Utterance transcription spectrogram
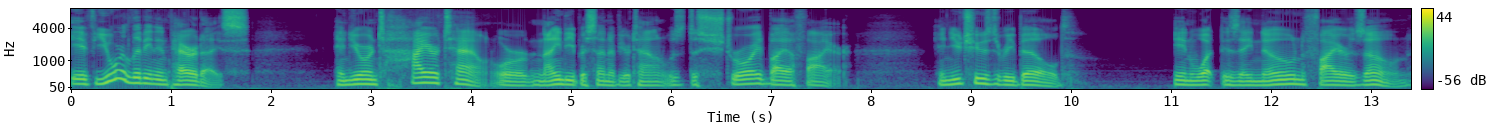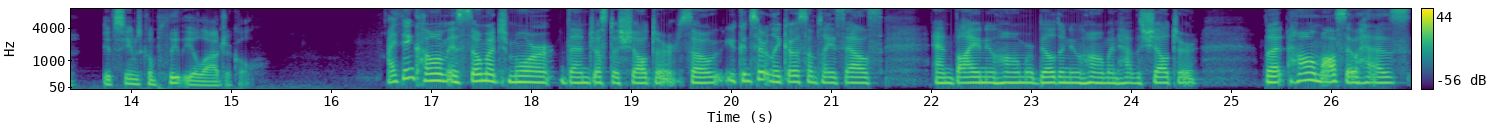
if you are living in paradise and your entire town, or 90% of your town, was destroyed by a fire, and you choose to rebuild in what is a known fire zone, it seems completely illogical. I think home is so much more than just a shelter. So you can certainly go someplace else and buy a new home or build a new home and have the shelter. But home also has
